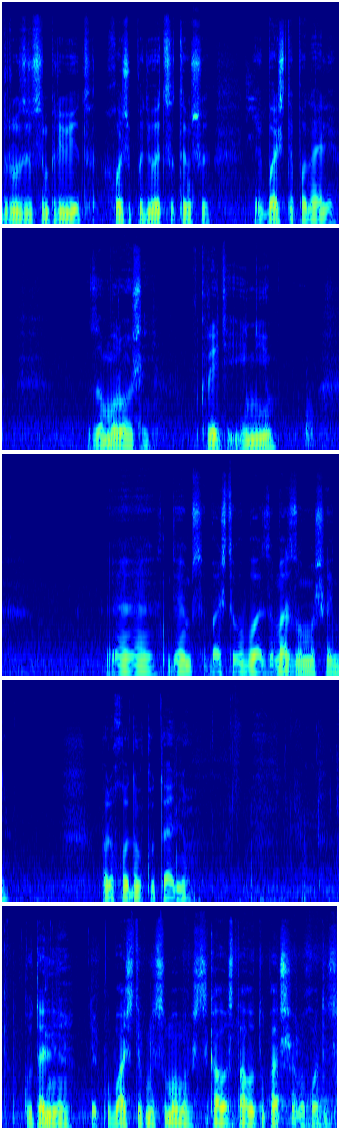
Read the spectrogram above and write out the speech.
Друзі, всім привіт! Хочу поділитися тим, що, як бачите, панелі заморожені, вкриті інієм. Е, дивимося, бачите, вобла замерзла в машині. Переходимо в котельню. В котельні, як побачите, мені самому цікаво стало, то перше виходить,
